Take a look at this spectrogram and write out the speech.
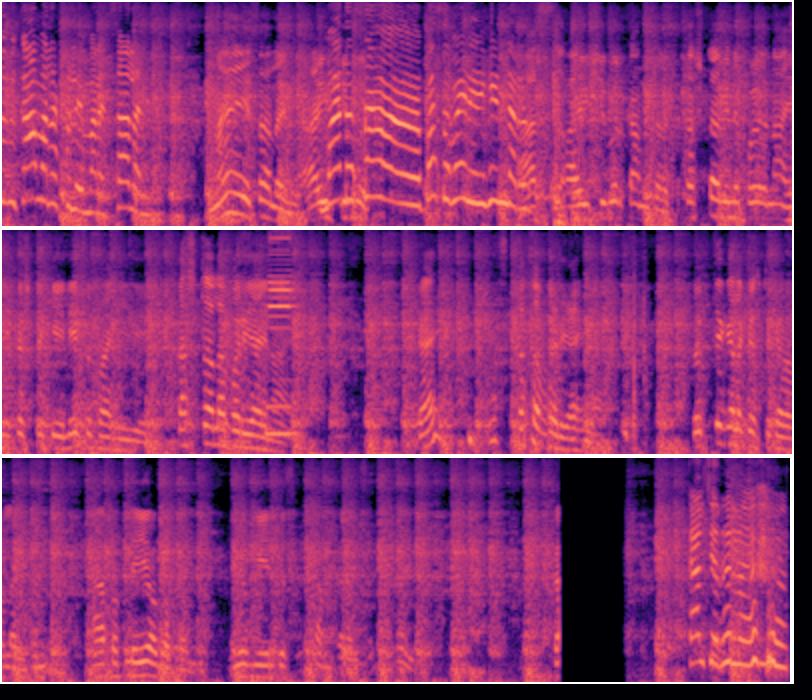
तुम्ही कामाला ठेवलंय मला चाला नाही सहा पाच सहा महिने हिंडणार. असं आयुष्यभर काम करायचं कष्टाविने फळ नाही कष्ट केलेच पाहिजे. कष्टाला पर्याय नाही. काय? कष्टाला पर्याय नाही. प्रत्येकाला कष्ट करावं लागतं. आपापल्या योगाप्रमाणे योग येईल तसं काम करायचं. कालचे धरण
